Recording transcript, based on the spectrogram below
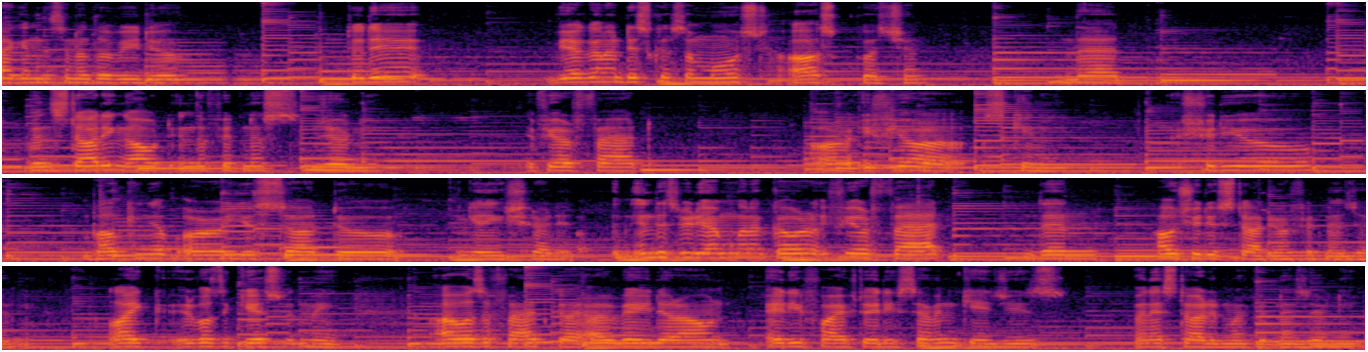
back in this another video. Today we are gonna discuss the most asked question that when starting out in the fitness journey, if you're fat or if you're skinny, should you bulking up or you start to getting shredded? In this video I'm gonna cover if you're fat then how should you start your fitness journey? like it was the case with me. I was a fat guy. I weighed around 85 to 87 kgs when I started my fitness journey.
